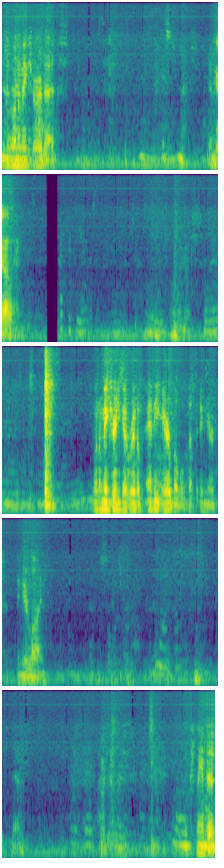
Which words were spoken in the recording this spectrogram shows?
Just want to make sure that it's going. You want to make sure you get rid of any air bubbles that's in your in your line. Clamp it.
